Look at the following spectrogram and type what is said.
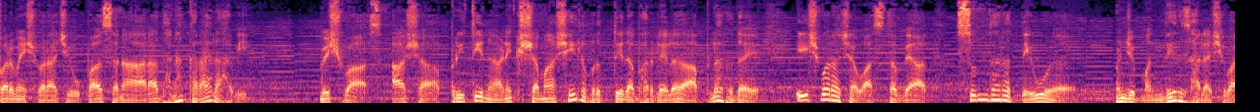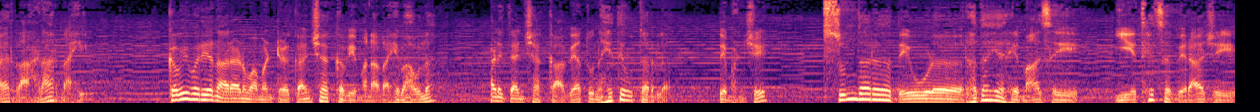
परमेश्वराची उपासना आराधना करायला हवी. विश्वास आशा प्रीतीनं आणि क्षमाशील वृत्तीनं भरलेलं आपलं हृदय ईश्वराच्या वास्तव्यात सुंदर देऊळ म्हणजे मंदिर झाल्याशिवाय राहणार नाही. कविवर्य नारायण वामन टिळकांच्या कवी मनाला हे भावलं आणि त्यांच्या काव्यातूनही ते उतरलं. ते म्हणजे सुंदर देऊळ हृदय हे माझे येथेच विराजे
